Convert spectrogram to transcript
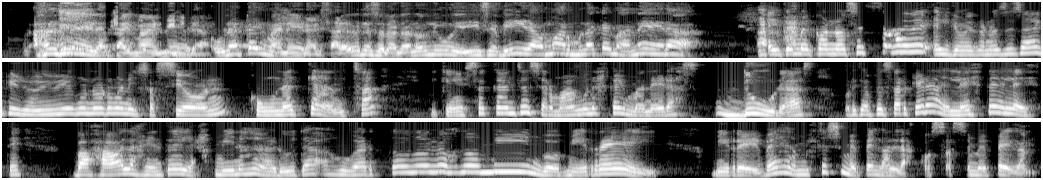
Háblame de la caimanera, una caimanera. El sale venezolano anónimo y dice, mira, amor, una caimanera. El que me conoce sabe, el que me conoce sabe que yo viví en una urbanización con una cancha y que en esa cancha se armaban unas caimaneras duras, porque a pesar que era del este del este, bajaba la gente de las minas de Baruta a jugar todos los domingos, mi rey mi rey. ¿Ves? A mí es que se me pegan las cosas, se me pegan.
